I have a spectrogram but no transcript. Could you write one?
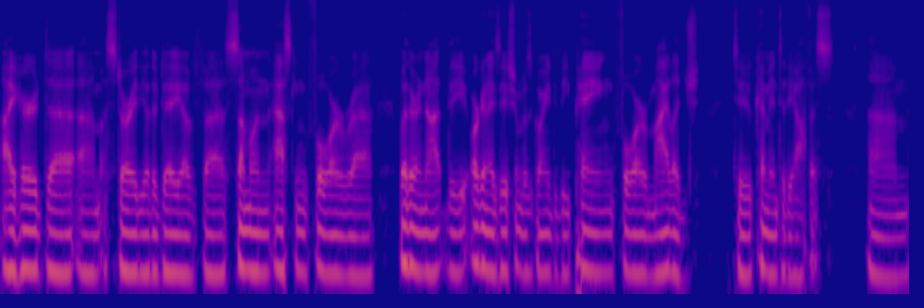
I heard uh, um, a story the other day of uh, someone asking for uh, whether or not the organization was going to be paying for mileage to come into the office. Um,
